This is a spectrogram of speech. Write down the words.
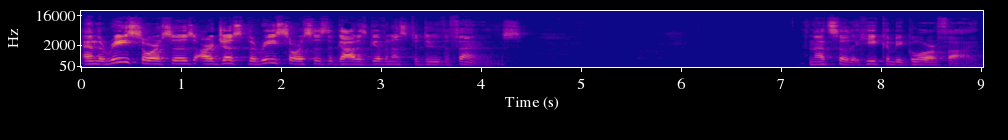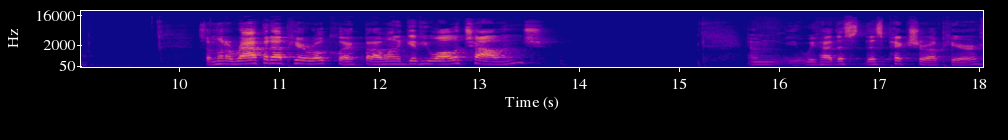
and the resources are just the resources that God has given us to do the things. And that's so that He can be glorified. So I'm going to wrap it up here real quick, but I want to give you all a challenge. And we've had this, this picture up here.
